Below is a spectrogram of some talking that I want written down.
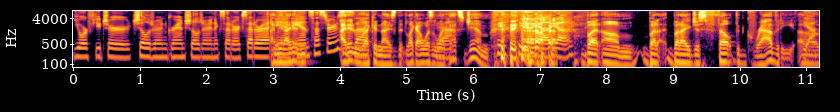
your future children, grandchildren, et cetera, et cetera, I mean, and I didn't, ancestors. I Is didn't that- recognize that. Like I wasn't like that's Jim. yeah, yeah, yeah. but um but but I just felt the gravity of Yeah.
